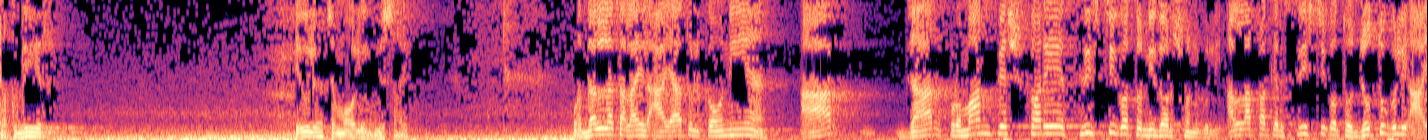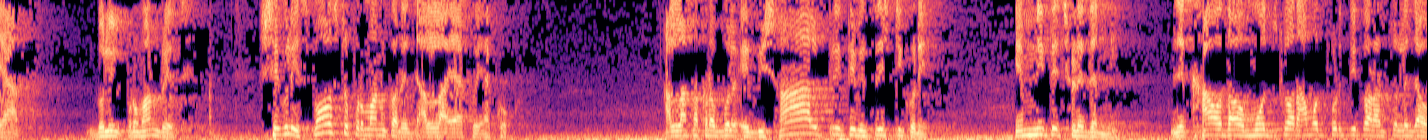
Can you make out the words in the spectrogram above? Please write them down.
তকদির। এগুলি হচ্ছে মৌলিক বিষয়। আয়াতুল কৌনিয়া আর যার প্রমাণ পেশ করে সৃষ্টিগত নিদর্শনগুলি, আল্লাহ পাকের সৃষ্টিগত যতগুলি আয়াত, দলিল প্রমাণ রয়েছে, সেগুলি স্পষ্ট প্রমাণ করে যে আল্লাহ এক একক। আল্লাহ ফাকরব এই বিশাল পৃথিবী সৃষ্টি করে এমনিতে ছেড়ে দেননি। যে খাও দাও, মোজ কর, আমোদ ফুর্তি কর, আর চলে যাও।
